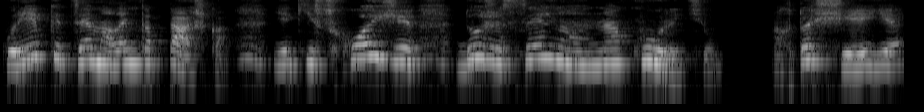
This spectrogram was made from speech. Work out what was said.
Куріпки це маленька пташка, які схожі дуже сильно на курицю. А хто ще є?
